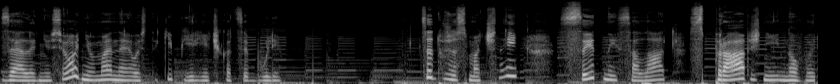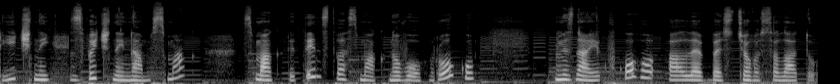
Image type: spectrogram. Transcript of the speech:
зеленню. Сьогодні в мене ось такі пір'ячка цибулі. Це дуже смачний, ситний салат, справжній, новорічний, звичний нам смак, смак дитинства, смак Нового року. Не знаю, як в кого, але без цього салату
